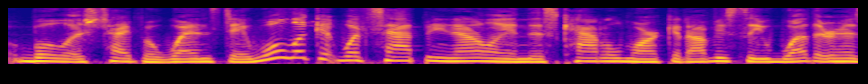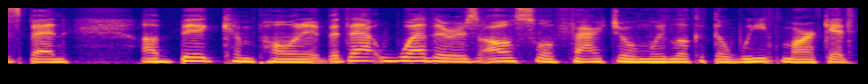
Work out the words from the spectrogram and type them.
bullish type of Wednesday. We'll look at what's happening not only in this cattle market. Obviously, weather has been a big component, but that weather is also a factor when we look at the wheat market.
